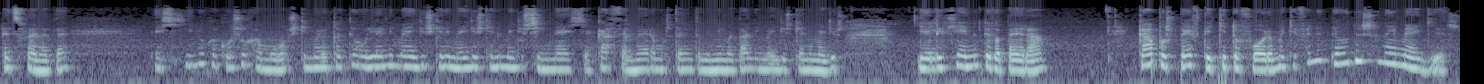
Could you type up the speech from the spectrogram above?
έτσι φαίνεται έχει γίνει ο κακός ο χαμός και με ρωτάτε όλα είναι είμαι έγκυος και είναι είμαι έγκυος και είναι είμαι έγκυος συνέχεια κάθε μέρα μου στέλνετε μηνύματα αν είμαι έγκυος και αν είμαι έγκυος η αλήθεια είναι ότι εδώ πέρα κάπως πέφτει εκεί το φόρεμα και φαίνεται όντως σαν να είμαι έγκυος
